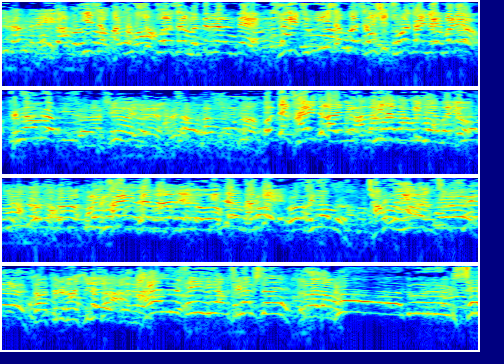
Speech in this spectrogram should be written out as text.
이 사람들이 이성과 당신 동한 사람 만들어놨는데 이게 지금 이성과 당신 동한 사람이냐 이 말이에요. 어째 가해자가 아니고 피해자 느낌이야 말이요. 가해자는 아니에요. 피해자는 밖에. 자, 들어가시네요. 하나, 둘, 셋, 그냥 들어갑시다. 하나, 둘, 셋.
